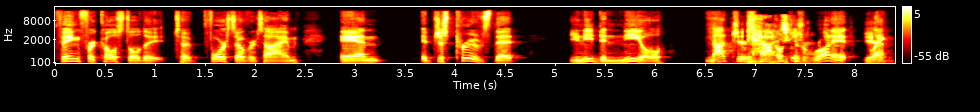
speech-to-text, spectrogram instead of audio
thing for Coastal to to force overtime. And it just proves that you need to kneel, not just Yeah. don't just run it Yeah. like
